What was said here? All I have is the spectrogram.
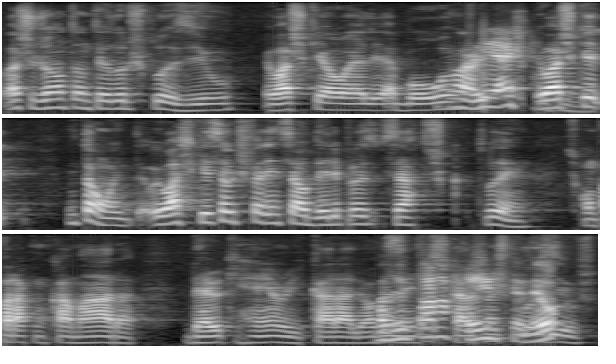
eu acho o Jonathan Taylor explosivo. Eu acho que a OL é boa. Ah, ele é Eu acho que ele, então, eu acho que esse é o diferencial dele para certos, tudo bem. Se comparar com Camara, Derrick Henry, caralho, obviamente tá esses caras frente, são entendeu? explosivos.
